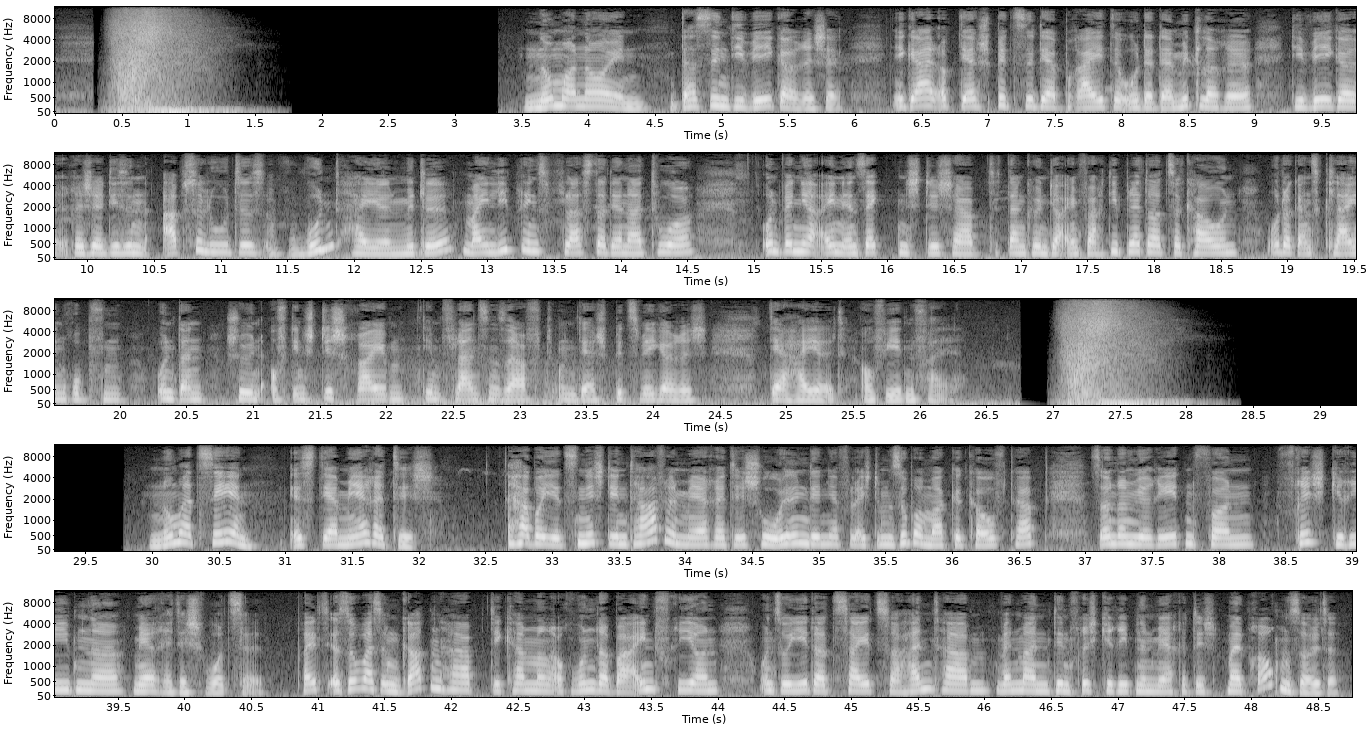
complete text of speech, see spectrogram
Nummer 9. Das sind die Wegerische. Egal ob der Spitze, der Breite oder der mittlere, die Wegerische, die sind absolutes Wundheilmittel, mein Lieblingspflaster der Natur. Und wenn ihr einen Insektenstich habt, dann könnt ihr einfach die Blätter zerkauen oder ganz klein rupfen und dann schön auf den Stich reiben, den Pflanzensaft und der Spitzwegerisch, der heilt auf jeden Fall. Nummer 10 ist der Meerrettich. Aber jetzt nicht den Tafelmeerrettich holen, den ihr vielleicht im Supermarkt gekauft habt, sondern wir reden von frisch geriebener Meerrettichwurzel. Falls ihr sowas im Garten habt, die kann man auch wunderbar einfrieren und so jederzeit zur Hand haben, wenn man den frisch geriebenen Meerrettich mal brauchen sollte.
